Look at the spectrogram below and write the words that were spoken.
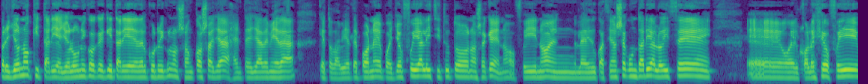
Pero yo no quitaría, yo lo único que quitaría ya del currículum son cosas ya, gente ya de mi edad, que todavía te pone, pues yo fui al instituto no sé qué, ¿no? Fui, ¿no? En la educación secundaria lo hice eh, o el colegio fui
